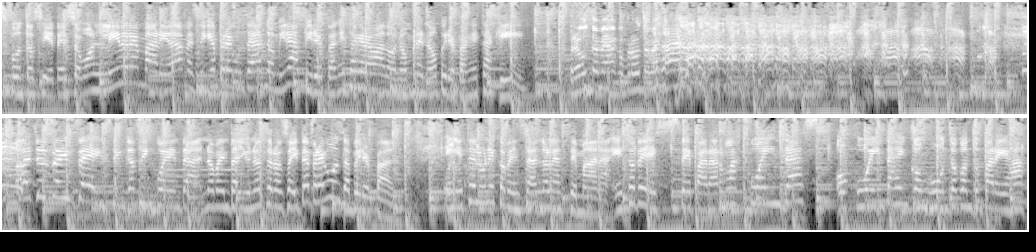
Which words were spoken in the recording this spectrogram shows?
106.7. Somos líderes en variedad. Me siguen preguntando, mira, Peter Pan está grabado. No, hombre, no, Peter Pan está aquí. Pregúntame algo, pregúntame algo. 866-550-9106. Te pregunta, Peter Pan. En este lunes comenzando la semana, esto de separar las cuentas o cuentas en conjunto con tu pareja,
